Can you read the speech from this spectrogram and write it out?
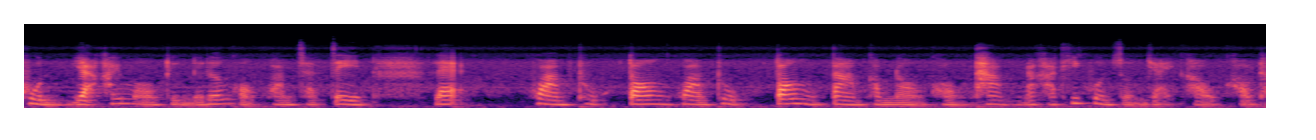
คุณ อยากให้มองถึงในเรื่องของความชัดเจน และความถูกต้องความถูกต้องตามคำนองของธรรมนะคะ ที่คนส่วนใหญ่เขาเขาท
